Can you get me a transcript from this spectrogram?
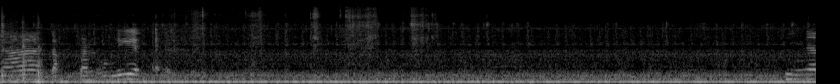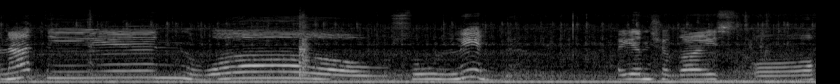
Yan, takpan ulit. Tingnan natin. Wow! Solid! Ayan siya guys. Oh,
